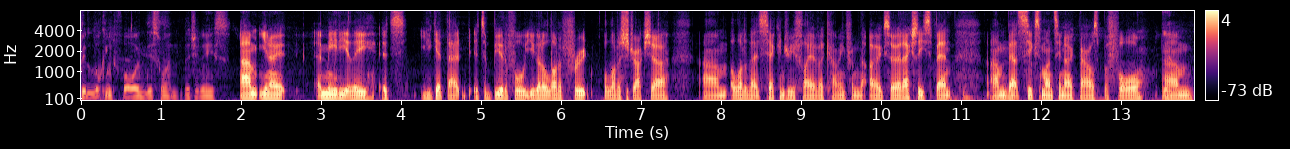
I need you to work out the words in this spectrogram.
we be looking for in this one, the Genisse? um, you know, immediately it's you get that it's a beautiful. You got a lot of fruit, a lot of structure, um, a lot of that secondary flavor coming from the oak. So it actually spent um, about six months in oak barrels before Yeah. um,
